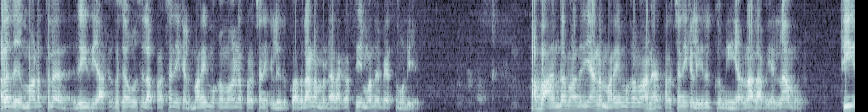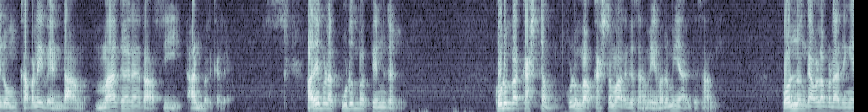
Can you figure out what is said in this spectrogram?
அல்லது மடத்தில் ரீதியாக கொஞ்சம் ஒரு சில பிரச்சனைகள் மறைமுகமான பிரச்சனைகள் இருக்கும். அதெல்லாம் நம்ம ரகசியமாக தான் பேச முடியும். அப்போ அந்த மாதிரியான மறைமுகமான பிரச்சனைகள் இருக்குமே ஆனால் அவையெல்லாம் தீரும் கவலை வேண்டாம். மகர ராசி அன்பர்களே. அதே போல குடும்ப பெண்கள் குடும்ப கஷ்டம். குடும்ப கஷ்டமா இருக்கு சாமி வறுமையா இருக்குது சாமி. ஒன்றும் கவலைப்படாதீங்க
